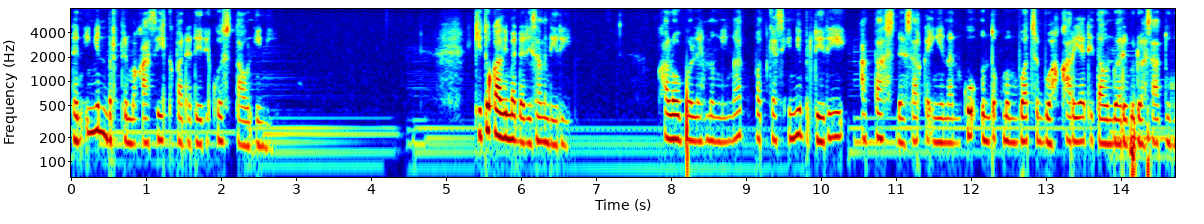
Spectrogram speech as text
dan ingin berterima kasih kepada diriku setahun ini. Gitu kalimat dari sang diri. Kalau boleh mengingat, podcast ini berdiri atas dasar keinginanku untuk membuat sebuah karya di tahun 2021.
